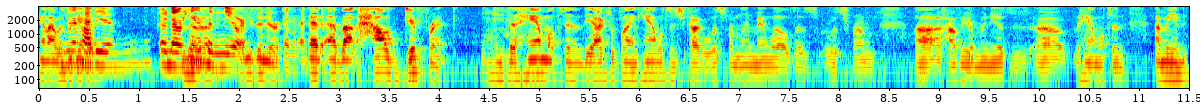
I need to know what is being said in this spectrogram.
and I was was looking at. Javier? Oh no, he No, was no, in New York. He's in New York. Mind. And about how different the Hamilton, the actor playing Hamilton, Chicago was from Lin Manuel's, was, was from uh, Javier Munoz's uh, Hamilton. I mean,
